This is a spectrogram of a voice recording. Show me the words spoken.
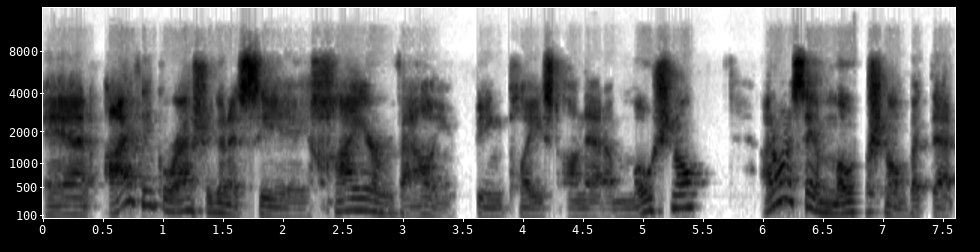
And I think we're actually going to see a higher value being placed on that emotional, I don't want to say emotional, but that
